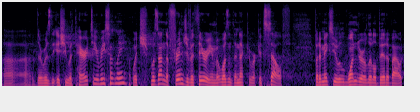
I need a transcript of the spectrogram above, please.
uh, there was the issue with Parity recently, which was on the fringe of Ethereum. It wasn't the network itself. But it makes you wonder a little bit about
